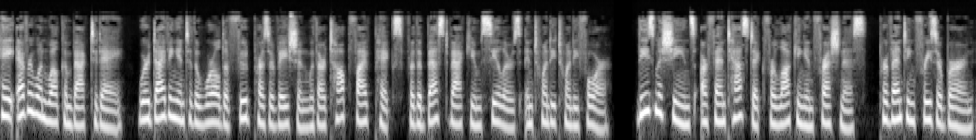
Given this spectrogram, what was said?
Hey everyone welcome back today, we're diving into the world of food preservation with our top 5 picks for the best vacuum sealers in 2024. These machines are fantastic for locking in freshness, preventing freezer burn,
